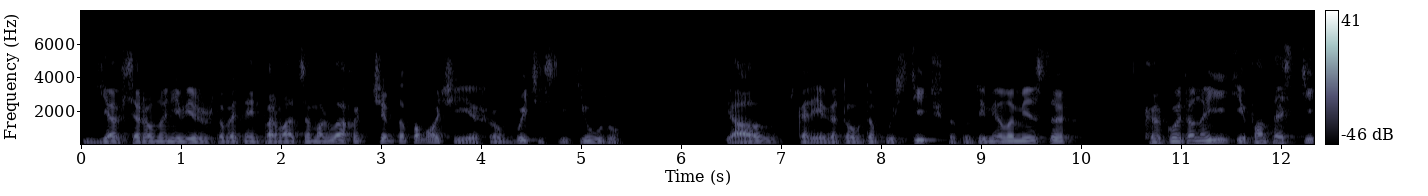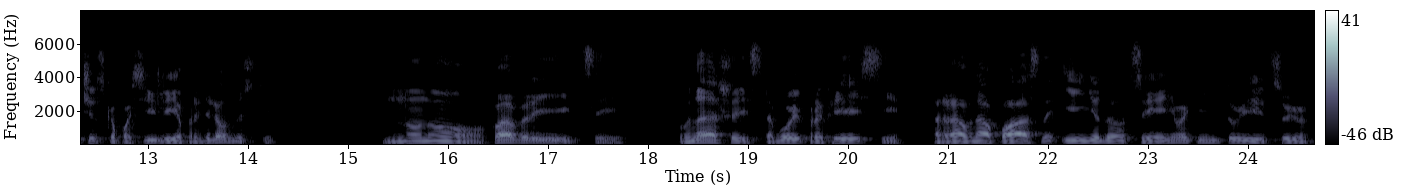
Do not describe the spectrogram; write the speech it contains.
Я все равно не вижу, чтобы эта информация могла хоть чем-то помочь Иешуа вычислить Иуду. Я скорее готов допустить, что тут имело место какое-то наитие, фантастическое по силе и определенности. Ну-ну, Фабриций, в нашей с тобой профессии равно опасно и недооценивать интуицию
